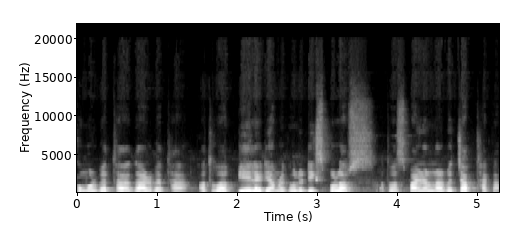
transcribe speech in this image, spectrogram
কোমর ব্যথা গাড় ব্যথা অথবা পিএলআইডি আমরা বলি ডিস্ক প্রলাপস অথবা স্পাইনাল নার্ভের চাপ থাকা,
